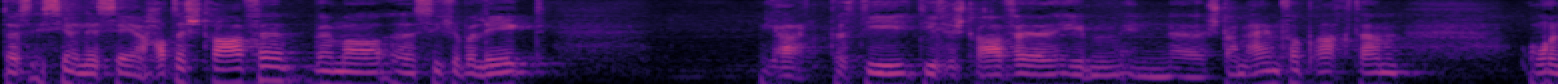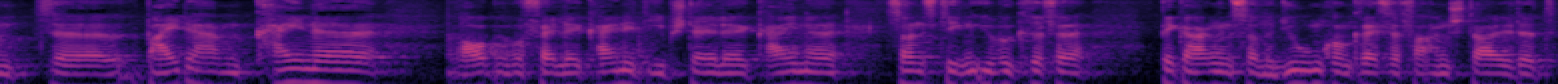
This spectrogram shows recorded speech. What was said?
das ist ja eine sehr harte Strafe, wenn man äh, sich überlegt, ja, dass die diese Strafe eben in äh, Stammheim verbracht haben. Und äh, beide haben keine Raubüberfälle, keine Diebstähle, keine sonstigen Übergriffe begangen, sondern Jugendkongresse veranstaltet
